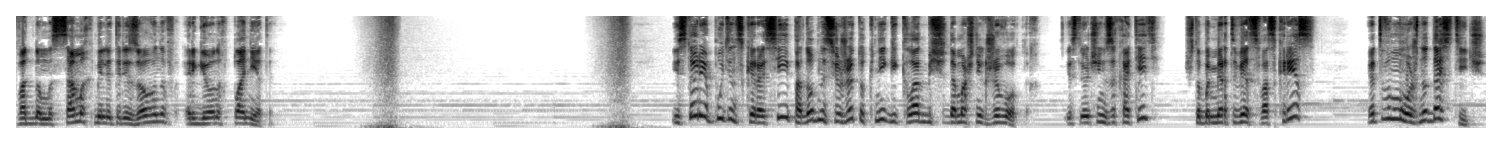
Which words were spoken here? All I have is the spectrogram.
в одном из самых милитаризованных регионов планеты. История путинской России подобна сюжету книги «Кладбище домашних животных». Если очень захотеть, чтобы мертвец воскрес, Этого можно достичь,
